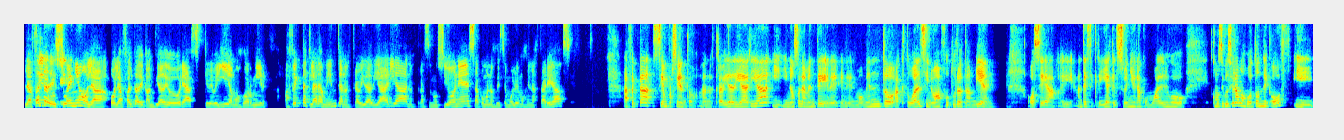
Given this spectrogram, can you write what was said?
La falta de sueño o la, o la falta de cantidad de horas que deberíamos dormir, afecta claramente a nuestra vida diaria, a nuestras emociones, a cómo nos desenvolvemos en las tareas? Afecta 100% a nuestra vida diaria y, no solamente en el, momento actual, sino a futuro también. O sea, eh, antes se creía que el sueño era como algo como si pusiéramos botón de off y,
